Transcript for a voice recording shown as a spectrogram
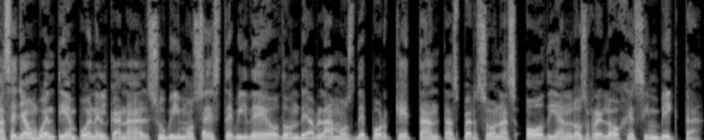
Hace ya un buen tiempo en el canal subimos este video donde hablamos de por qué tantas personas odian los relojes Invicta.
